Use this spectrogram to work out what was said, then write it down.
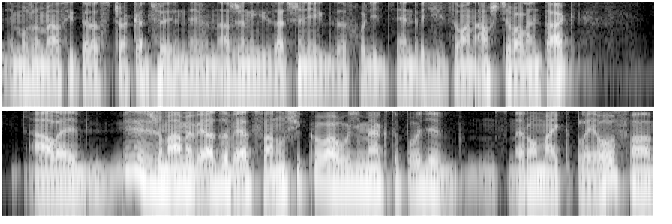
nemôžeme asi teraz čakať, že neviem, na ženy začne niekde chodiť 2000 návšteva len tak. Ale myslím si, že máme viac a viac fanúšikov a uvidíme, ak to pôjde smerom aj k play-off a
